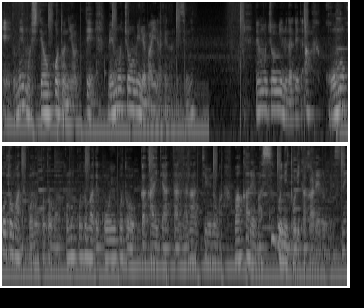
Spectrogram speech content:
えーと、メモしておくことによってメモ帳を見ればいいだけなんですよね。メモ帳を見るだけであこの言葉だこの言葉この言葉でこういうことが書いてあったんだなっていうのが分かればすぐに取り掛かれるんですね。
